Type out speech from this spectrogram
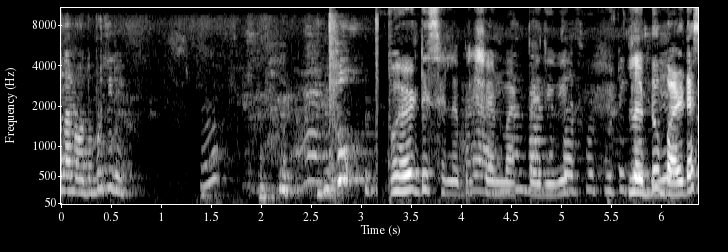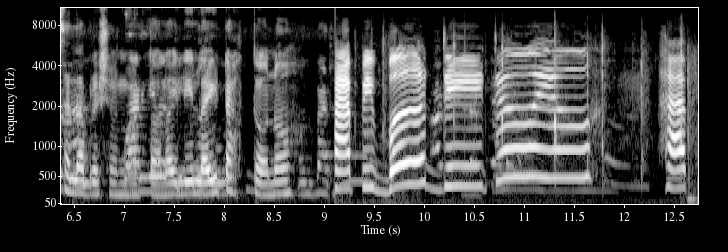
ನಾನು ಓದ್ಬಿಡ್ತೀನಿ ಬರ್ಡೇ ಸೆಲೆಬ್ರೇಷನ್ ಮಾಡ್ತಾ ಇದೀವಿ. ಲಡ್ಡು ಬರ್ಡೇ ಸೆಲೆಬ್ರೇಷನ್ ಮಾಡ್ತಾನ ಇಲ್ಲಿ ಲೈಟ್ ಹಾಕ್ತಾವನೋ happy birthday to you happy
